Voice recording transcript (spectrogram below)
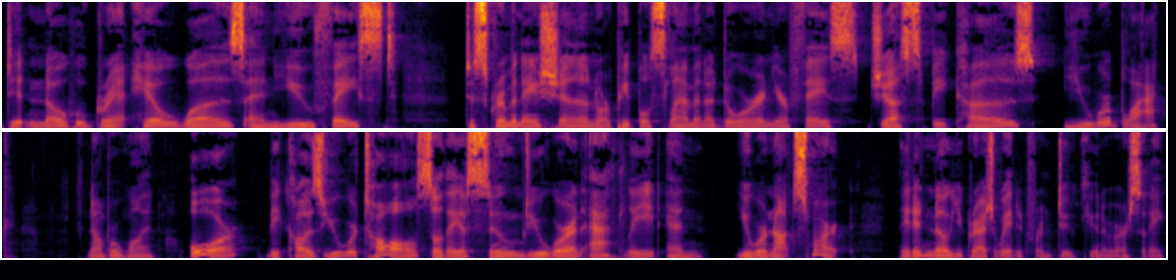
didn't know who Grant Hill was and you faced discrimination or people slamming a door in your face just because you were black, number one, or because you were tall, so they assumed you were an athlete and you were not smart? They didn't know you graduated from Duke University.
